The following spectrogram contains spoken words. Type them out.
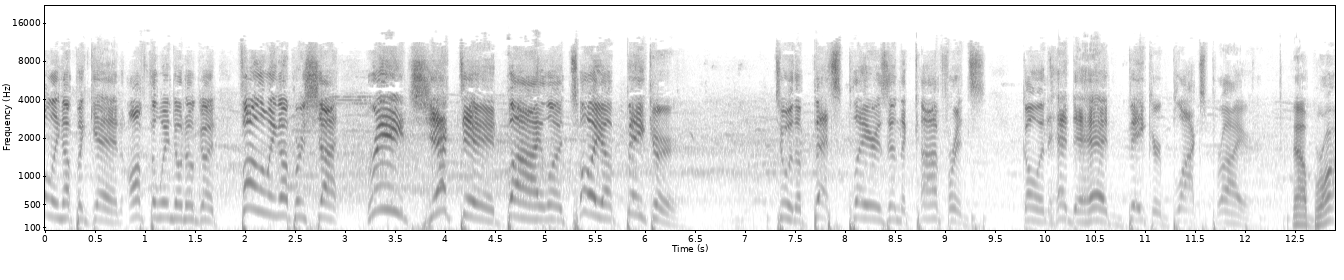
Up again, off the window, no good. Following up her shot, rejected by Latoya Baker. Two of the best players in the conference going head to head. Baker blocks Pryor. Now, Bri-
